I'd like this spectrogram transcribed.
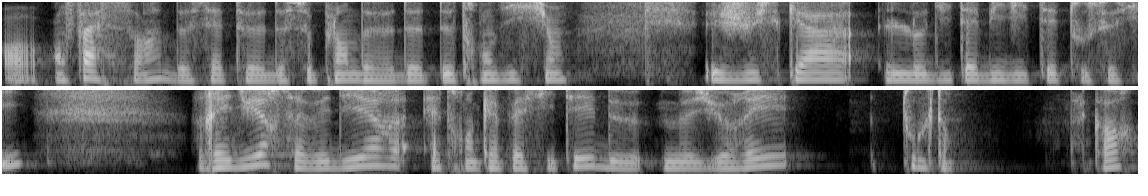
en, face hein, de cette de ce plan de, de, de transition, jusqu'à l'auditabilité de tout ceci. Réduire, ça veut dire être en capacité de mesurer tout le temps. D'accord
